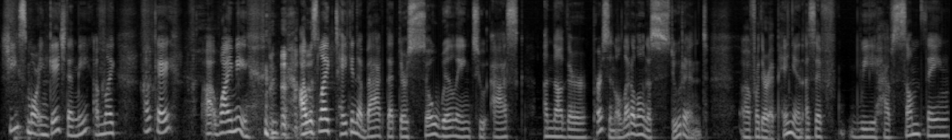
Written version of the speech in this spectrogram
She's more engaged than me. I'm like, Okay uh, why me? I was like taken aback that they're so willing to ask another person, or let alone a student, uh, for their opinion, as if we have something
